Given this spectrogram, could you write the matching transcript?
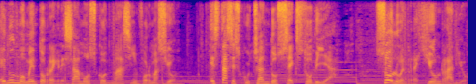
En un momento regresamos con más información. Estás escuchando Sexto Día, solo en región radio.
